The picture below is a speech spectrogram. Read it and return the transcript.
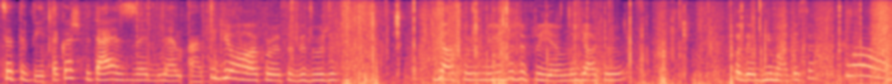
Це тобі. Також вітаю з Днем Анни. Дякую тобі дуже. Дякую, мені дуже приємно, дякую. Ходи обніматися. Клас!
